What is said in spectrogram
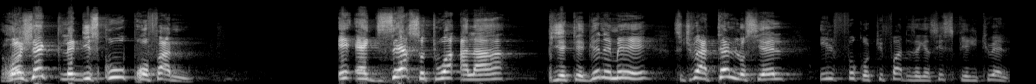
rejette les discours profanes et exerce-toi à la piété. Bien aimé, si tu veux atteindre le ciel, il faut que tu fasses des exercices spirituels.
